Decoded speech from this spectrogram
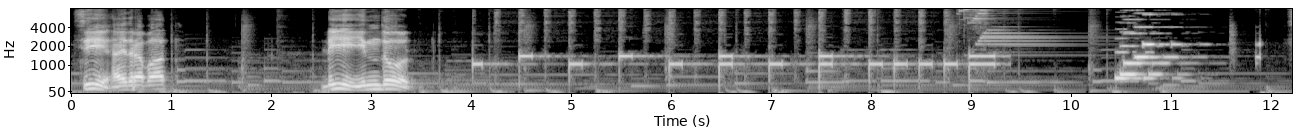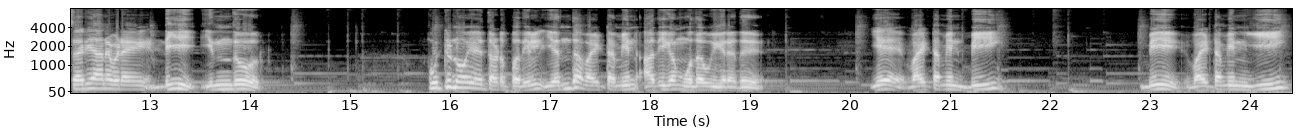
C Hyderabad D Indore. சரியான விடை டி இந்தூர். புற்றுநோயை தடுப்பதில் எந்த வைட்டமின் அதிகம் உதவுகிறது? A vitamin B B vitamin E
